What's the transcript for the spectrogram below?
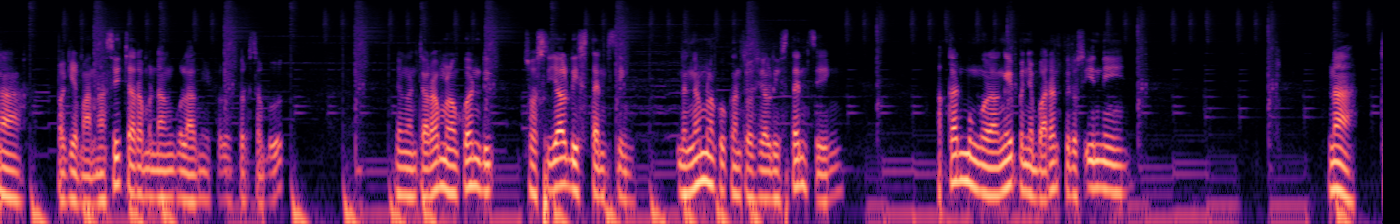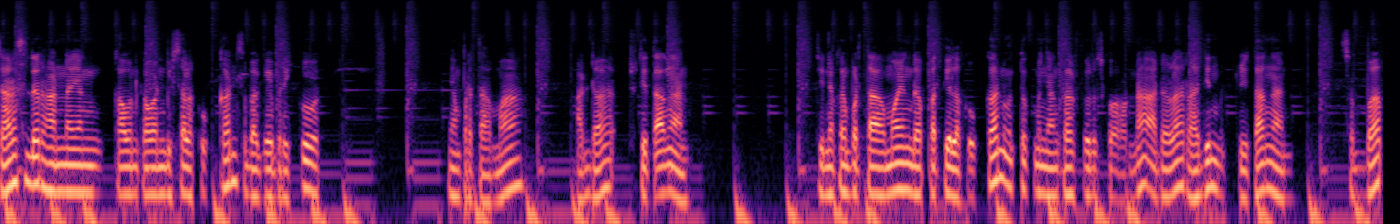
Nah, bagaimana sih cara menanggulangi virus tersebut? Dengan cara melakukan social distancing. Dengan melakukan social distancing akan mengurangi penyebaran virus ini. Nah, cara sederhana yang kawan-kawan bisa lakukan sebagai berikut. Yang pertama, ada cuci tangan. Tindakan pertama yang dapat dilakukan untuk menyangkal virus corona adalah rajin mencuci tangan. Sebab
